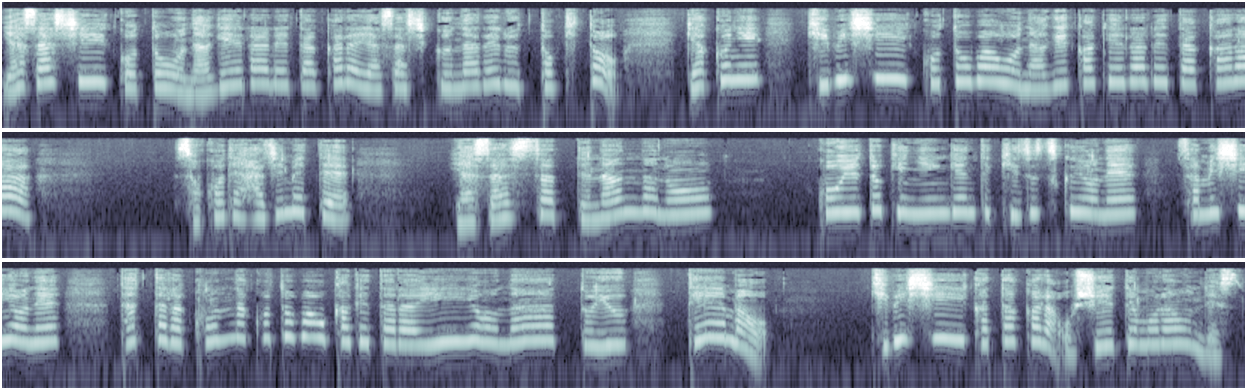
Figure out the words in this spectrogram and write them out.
優しいことを投げられたから優しくなれる時と、逆に厳しい言葉を投げかけられたから、そこで初めて優しさって何なの？こういう時人間って傷つくよね？寂しいよね？だったらこんな言葉をかけたらいいよな、というテーマを厳しい方から教えてもらうんです。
